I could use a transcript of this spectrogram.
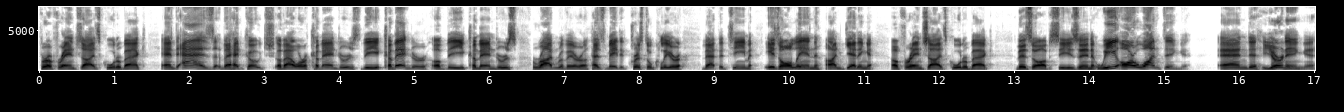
for a franchise quarterback, and as the head coach of our commanders, the commander of the commanders, Ron Rivera, has made it crystal clear that the team is all in on getting a franchise quarterback this offseason, we are wanting and yearning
